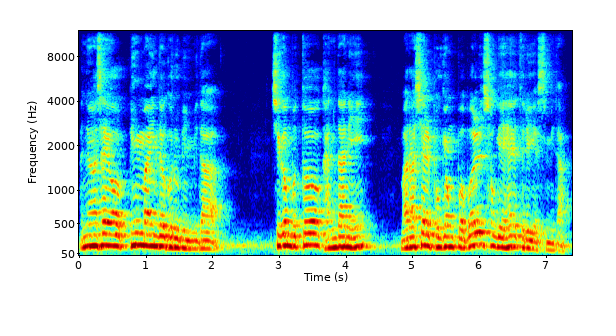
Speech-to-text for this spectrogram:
안녕하세요. 빅마인드 그룹입니다. 지금부터 간단히 마라셀 복용법을 소개해 드리겠습니다.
